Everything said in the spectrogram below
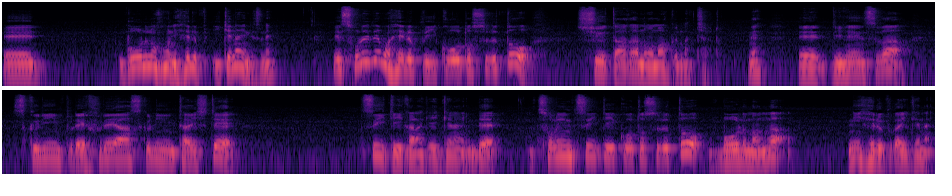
えー、ボールの方にヘルプいけないんですね。でそれでもヘルプ行こうとすると、シューターがノーマークになっちゃうと。ねえー、ディフェンスはスクリーンプレーフレアスクリーンに対してついていかなきゃいけないんでそれについていこうとするとボールマンがにヘルプがいけない。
